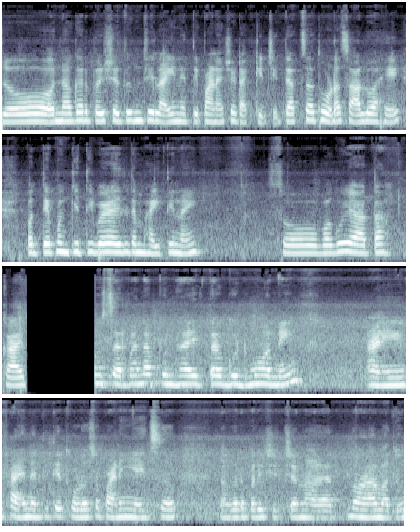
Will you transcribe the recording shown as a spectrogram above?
जो नगर परिषदेची लाईन येते पाण्याच्या टाकीची त्याचा थोडा चालू आहे पण ते पण किती वेळ येईल ते माहिती नाही. सो बघूया आता काय सर्वांना पुन्हा एकदा गुड मॉर्निंग आणि फायनली ते थोडंसं पाणी यायचं नगर परिषदच्या नळात नळामधून.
